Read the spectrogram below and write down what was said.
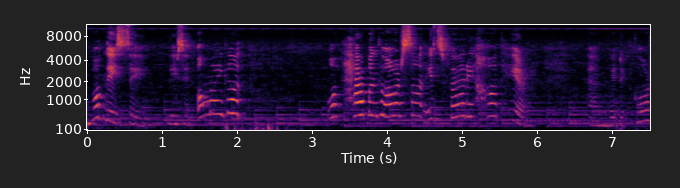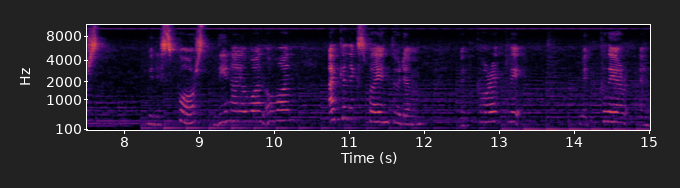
and what they say, they said, oh my god, what happened to our sun It's very hot here. And with the course, with this course, Denial 101, I can explain to them with correctly, with clear and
